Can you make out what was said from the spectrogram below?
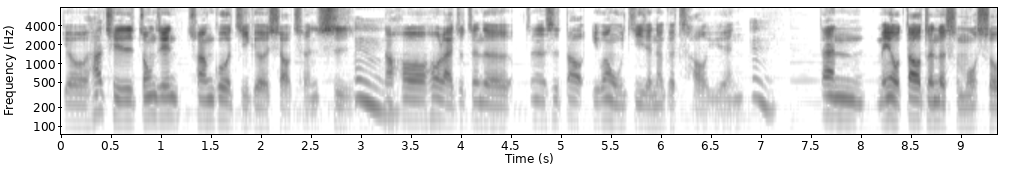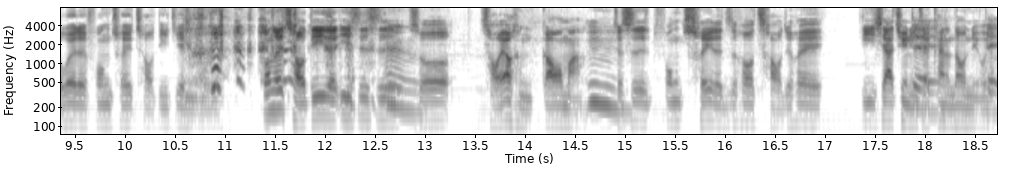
有，它其实中间穿过几个小城市，嗯，然后后来就真的真的是到一望无际的那个草原，嗯，但没有到真的什么所谓的风吹草低见牛羊。风吹草低的意思是说。草要很高嘛，嗯，就是风吹了之后，草就会低下去，你才看得到牛羊。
